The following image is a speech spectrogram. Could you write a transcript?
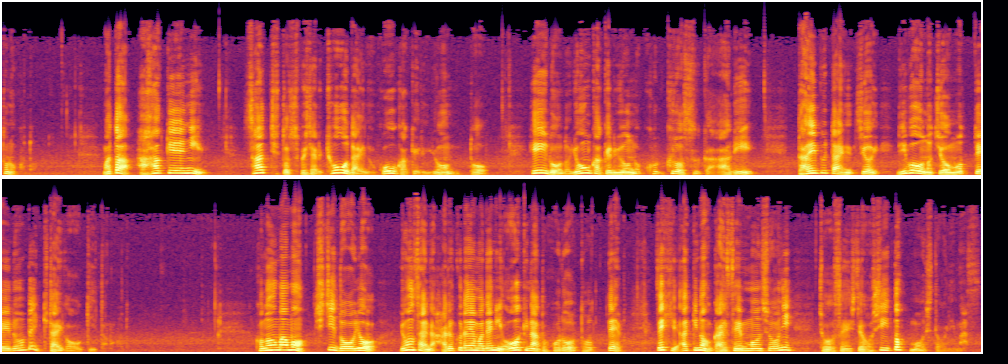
とのこと。また母系にサッチとスペシャル兄弟の 5×4 とヘイローの 4×4 のクロスがあり大舞台に強いリボーの血を持っているので期待が大きいとのこと。この馬も父同様4歳の春くらいまでに大きなところを取ってぜひ秋の凱旋門賞に挑戦してほしいと申しております。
